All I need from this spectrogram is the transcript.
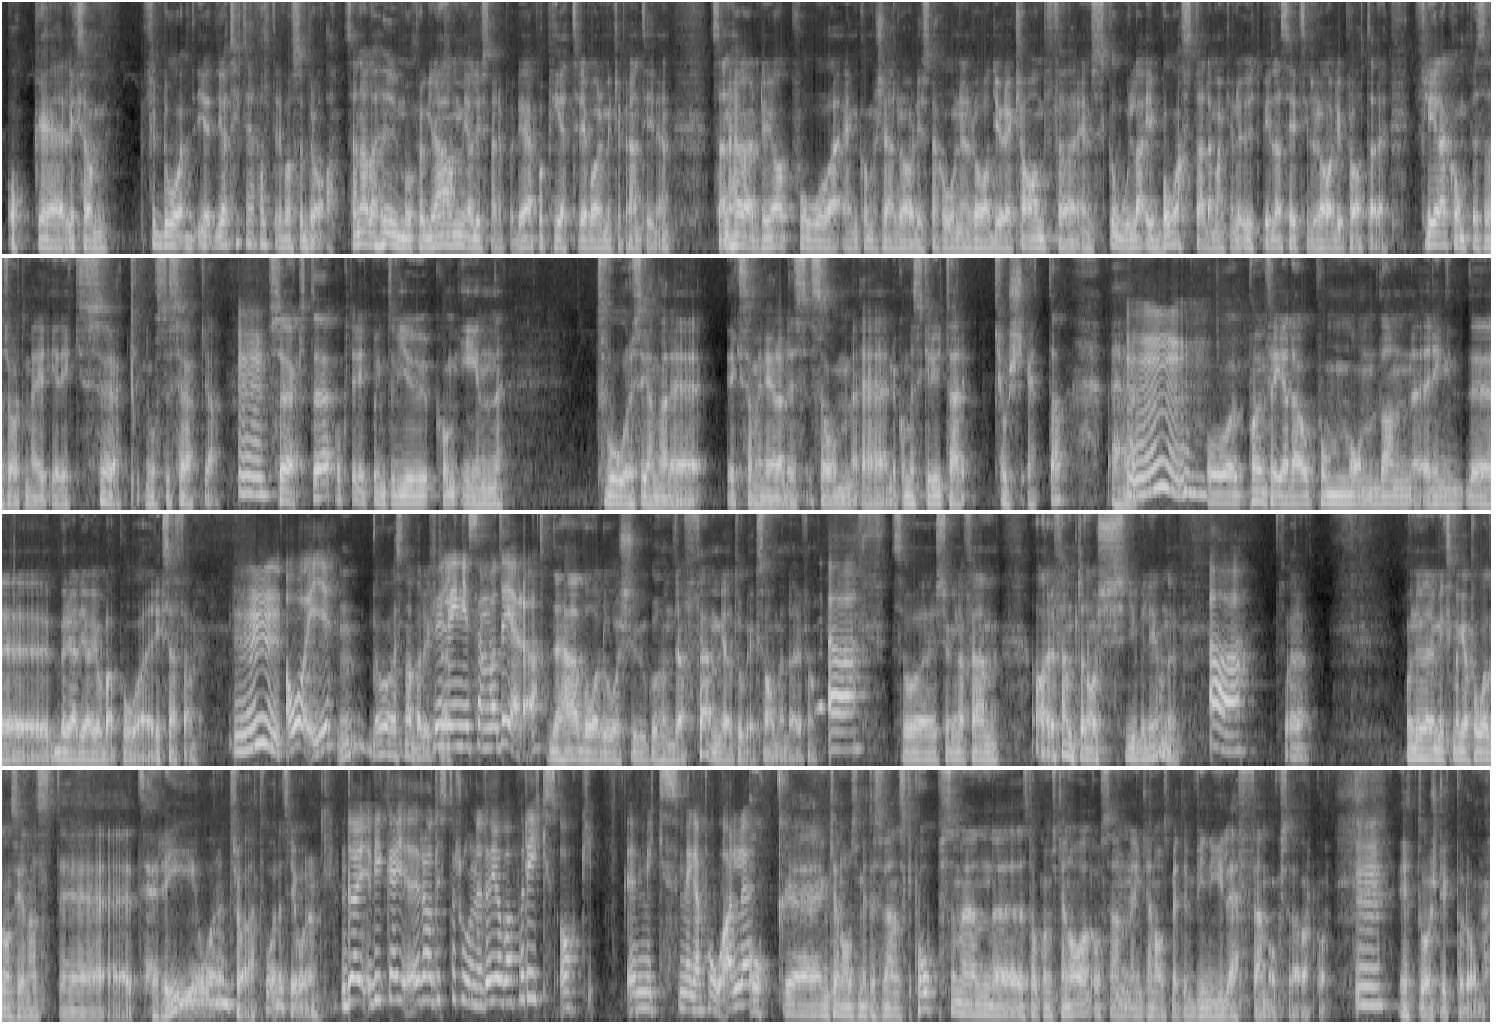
Och eh, liksom, för då, jag, jag tyckte alltid det var så bra. Sen alla humorprogram, jag lyssnade på det. På P3 var det mycket på den tiden. Sen hörde jag på en kommersiell radiostation en radioreklam för en skola i Båstad där man kunde utbilda sig till radiopratare. Flera kompisar sa till mig, Erik sök, du måste söka. Sökte, åkte dit på intervju, kom in. Två år senare examinerades som, eh, nu kommer skryt här, kursetta. Eh, Och på en fredag och på måndagen ringde, började jag jobba på Rix FM. Mm, oj, Mm, det var snabba hur rykten. länge sedan var det då? Det här var då 2005 jag tog examen därifrån. Ja, Så eh, 2005, ja det är 15-årsjubileum nu. ja. Så är det. Och nu är det Mix Megapol de senaste eh, tre åren tror jag. Två eller tre åren. Du, har- vilka radiostationer? Du jobbar på Riks och Mix Megapol. Och eh, en kanal som heter Svensk Pop som är en eh, Stockholmskanal och sen en kanal som heter Vinyl FM också har jag varit på. Ett år styck på dem.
